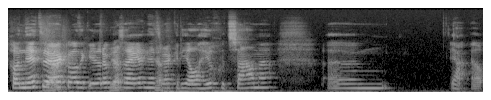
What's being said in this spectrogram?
gewoon netwerken, wat ik eerder ook Ja. al zei. Netwerken die al heel goed samen ehm, ja, el-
